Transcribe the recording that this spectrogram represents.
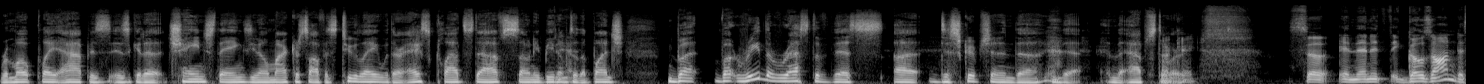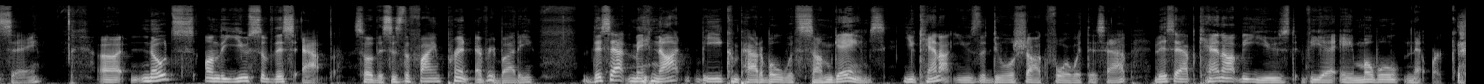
remote play app is is going to change things. You know, Microsoft is too late with their xCloud stuff. Sony beat them yeah. to the punch. But but read the rest of this uh, description in the in the in the App Store. Okay. So and then it, it goes on to say uh, notes on the use of this app. So this is the fine print, everybody. This app may not be compatible with some games. You cannot use the DualShock 4 with this app. This app cannot be used via a mobile network.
